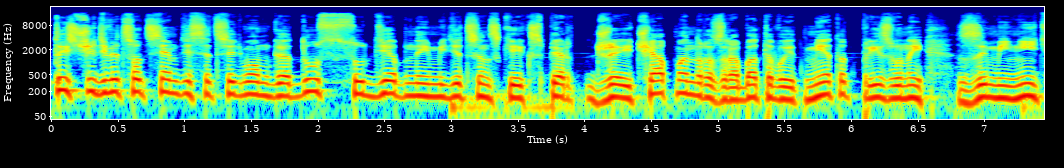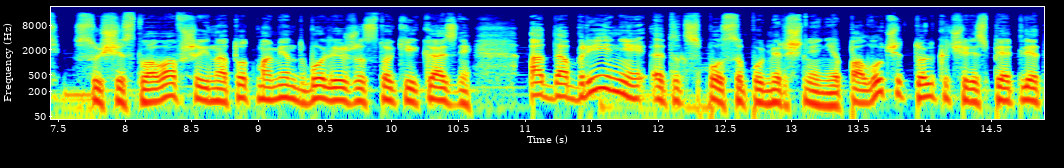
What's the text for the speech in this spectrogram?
1977 году судебный медицинский эксперт Джей Чапман разрабатывает метод, призванный заменить существовавшие на тот момент более жестокие казни. Одобрение этот способ умерщвления получит только через пять лет.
